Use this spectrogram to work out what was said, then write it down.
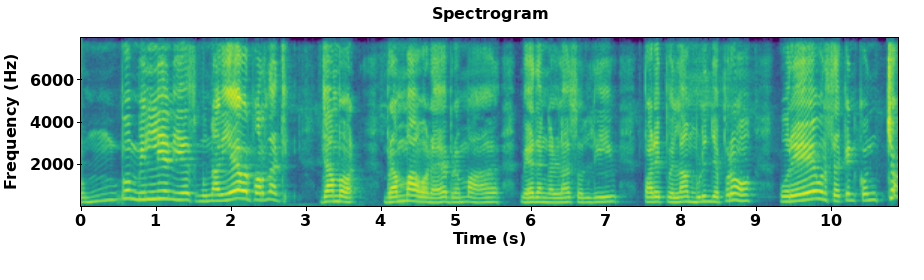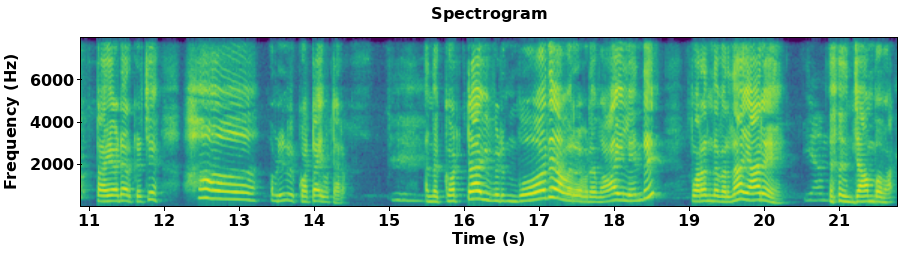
ரொம்ப மில்லியன் இயர்ஸ் முன்னாடியே அவர் பிறந்தாச்சு ஜாம்பவான். பிரம்மாவோட பிரம்மா வேதங்கள்லாம் சொல்லி படைப்பு எல்லாம் முடிஞ்சப்புறம் ஒரே ஒரு செகண்ட் கொஞ்சம் டயர்டாக இருக்கச்சு ஹா அப்படின்னு ஒரு கொட்டாய் விட்டாராம். அந்த கொட்டாவி விடும்போது அவரோட வாயிலேருந்து பிறந்தவர் தான் யார்? ஜாம்பவான்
